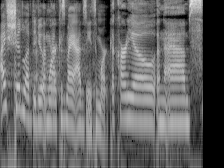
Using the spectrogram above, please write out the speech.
I should love to do it I've more got because my abs need some work. The cardio and the abs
